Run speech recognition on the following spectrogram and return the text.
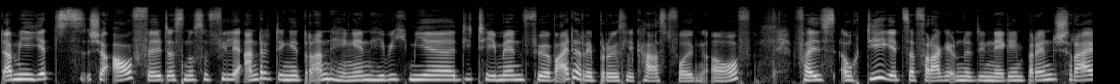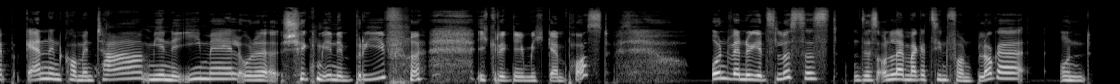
Da mir jetzt schon auffällt, dass noch so viele andere Dinge dranhängen, hebe ich mir die Themen für weitere Bröselcast-Folgen auf. Falls auch dir jetzt eine Frage unter den Nägeln brennt, schreib gerne einen Kommentar, mir eine E-Mail oder schick mir einen Brief. Ich kriege nämlich gern Post. Und wenn du jetzt Lust hast, das Online-Magazin von Blogger und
